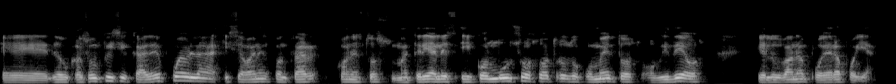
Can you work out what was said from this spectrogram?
eh, de Educación Física de Puebla y se van a encontrar con estos materiales y con muchos otros documentos o videos que los van a poder apoyar.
